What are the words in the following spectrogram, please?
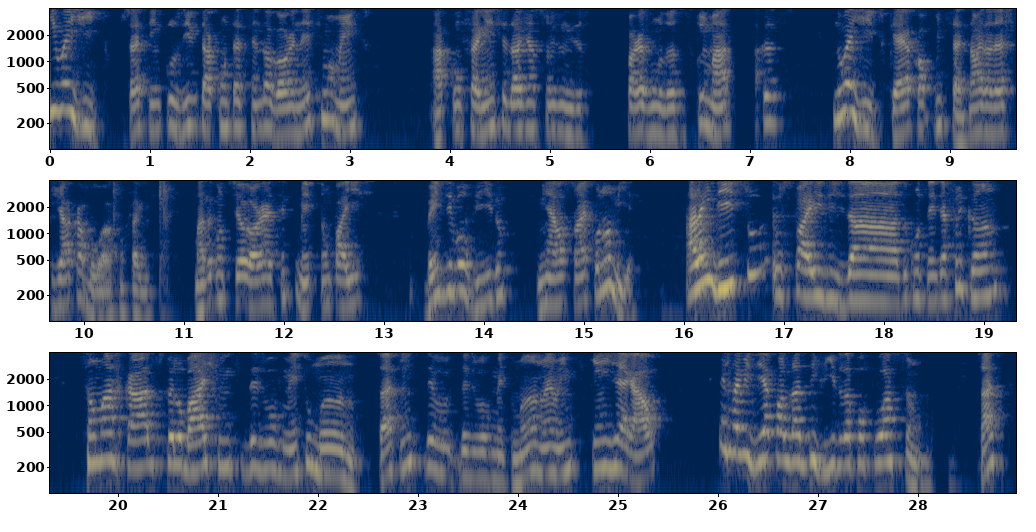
E o Egito, certo? Inclusive está acontecendo agora, nesse momento, a Conferência das Nações Unidas para as Mudanças Climáticas no Egito, que é a COP27. Na verdade, acho que já acabou a conferência. Mas aconteceu agora recentemente. Então, um país bem desenvolvido em relação à economia. Além disso, os países da, do continente africano são marcados pelo baixo índice de desenvolvimento humano, certo? O índice de desenvolvimento humano é um índice que, em geral, ele vai medir a qualidade de vida da população, certo?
